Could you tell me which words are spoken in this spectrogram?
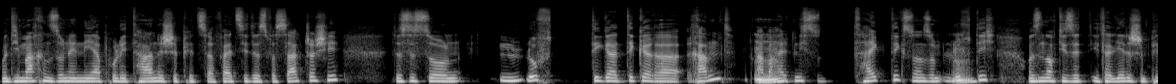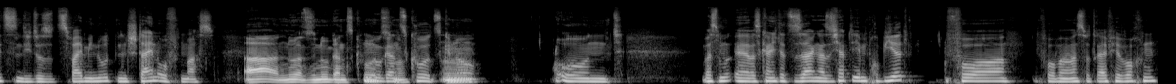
Und die machen so eine neapolitanische Pizza. Falls dir das was sagt, Joshi. Das ist so ein luftiger, dickerer Rand, aber Mhm. halt nicht so teigdick, sondern so luftig. Und es sind auch diese italienischen Pizzen, die du so zwei Minuten in den Steinofen machst. Ah, nur, also nur ganz kurz. Nur ganz ne? kurz, Mhm. genau. Und was, äh, was kann ich dazu sagen? Also ich habe die eben probiert vor, vor was, vor drei, vier Wochen.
